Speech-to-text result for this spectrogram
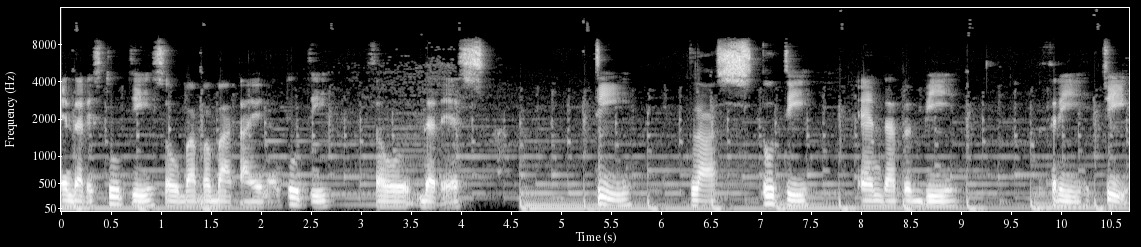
and that is 2t so bababa tayo ng 2t so that is t plus 2t and that would be 3t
